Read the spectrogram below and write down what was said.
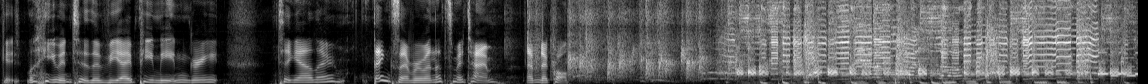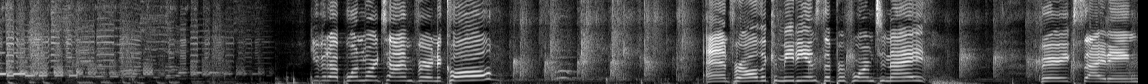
Get let you into the VIP meet and greet together. Thanks, everyone. That's my time. I'm Nicole. Give it up one more time for Nicole. And for all the comedians that performed tonight. Very exciting.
